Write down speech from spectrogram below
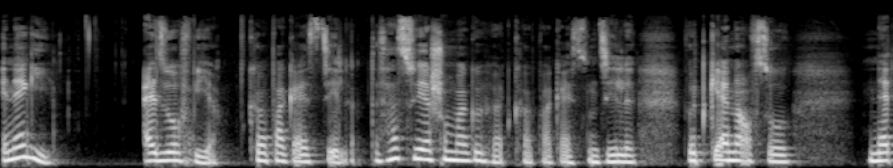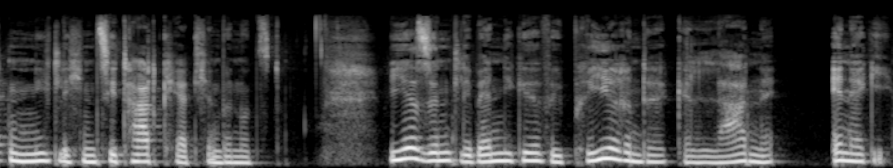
Energie. Also auch wir, Körper, Geist, Seele. Das hast du ja schon mal gehört, Körper, Geist und Seele wird gerne auf so netten, niedlichen Zitatkärtchen benutzt. Wir sind lebendige, vibrierende, geladene Energie.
